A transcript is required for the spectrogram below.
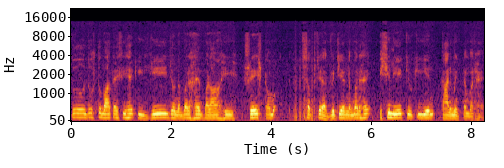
तो दोस्तों, बात ऐसी है कि ये जो नंबर है, बड़ा ही श्रेष्ठ और सबसे अद्वितीय नंबर है, इसीलिए क्योंकि ये कार्मिक नंबर है।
